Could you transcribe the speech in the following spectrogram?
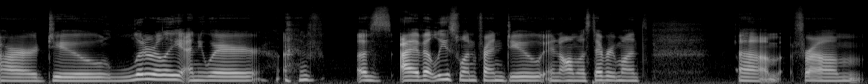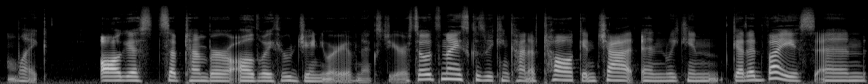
are due literally anywhere as I have at least one friend due in almost every month um, from like August, September, all the way through January of next year. So it's nice because we can kind of talk and chat and we can get advice. And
